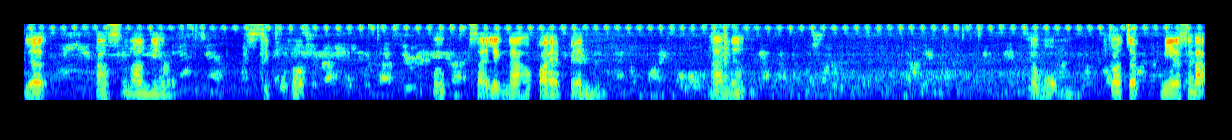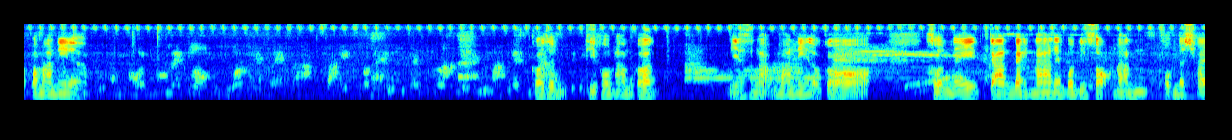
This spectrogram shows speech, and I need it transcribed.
เลือกอังสนานิวสิบหกปุ๊บใส่เลขหน้าเข้าไปเป็นหน้าหนึ่ง แล้วผมก็จะมีลักษณะประมาณนี้นะครับ ก็จะที่ผมทำก็มีลักษณะประมาณนี้แล้วก็ส่วนในการแบ่งหน้าในบทที่สองนั้น ผมจะใช้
